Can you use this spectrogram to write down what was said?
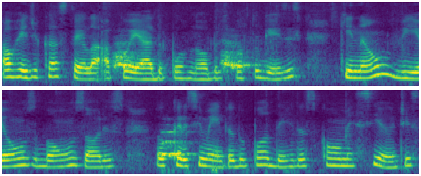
ao rei de Castela, apoiado por nobres portugueses que não viam os bons olhos o crescimento do poder dos comerciantes.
